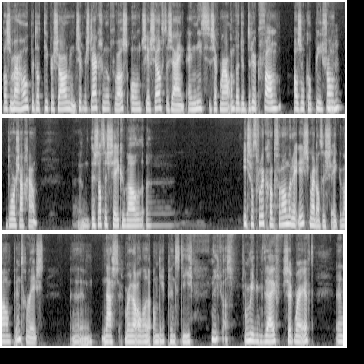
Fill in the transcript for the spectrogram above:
was maar hopen dat die persoon zeg maar, sterk genoeg was om zichzelf te zijn. En niet zeg maar, onder de druk van als een kopie van Mhm. door zou gaan. Ehm, dus dat is zeker wel eh, iets wat gelukkig aan het veranderen is. Maar dat is zeker wel een punt geweest. Ehm, naast zeg maar, alle andere punten die, je als familiebedrijf zeg maar, hebt. En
